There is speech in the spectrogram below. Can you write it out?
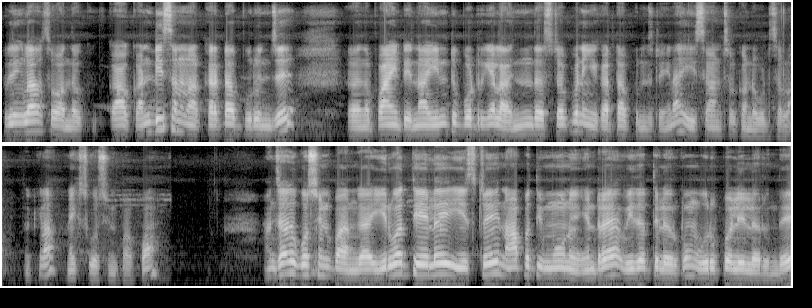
புரியுதுங்களா? ஸோ அந்த க கண்டிஷனை நான் கரெக்டாக புரிஞ்சு அந்த பாயிண்ட்டு நான் இன்ட்டு போட்டிருக்கேன்ல இந்த ஸ்டெப்பை நீங்கள் கரெக்டாக புரிஞ்சுட்டிங்கன்னா ஈஸி ஆன்சர் கண்டுபிடிச்சிடலாம். ஓகேங்களா நெக்ஸ்ட் கொஸ்டின் பார்ப்போம். அஞ்சாவது கொஸ்டின் பாருங்கள் இருபத்தேழு ஈஸ்ட்டு நாற்பத்தி மூணு என்ற விதத்தில் இருக்கும் உருப்பலிலிருந்து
